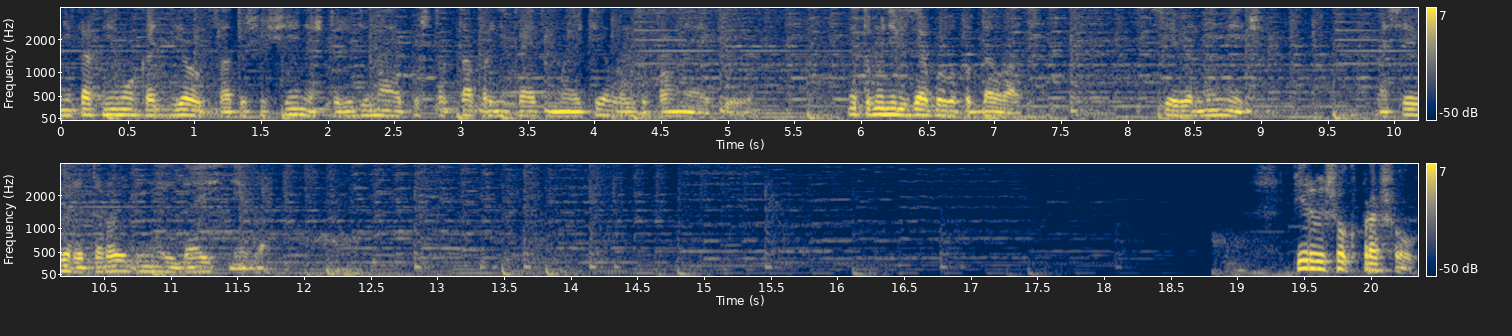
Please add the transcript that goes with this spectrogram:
никак не мог отделаться от ощущения, что ледяная пустота проникает в мое тело и заполняет его. Этому нельзя было поддаваться. Северный меч. А север — это родина льда и снега. Первый шок прошел.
